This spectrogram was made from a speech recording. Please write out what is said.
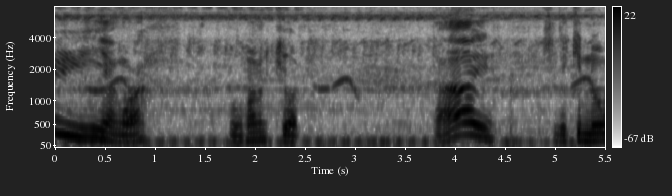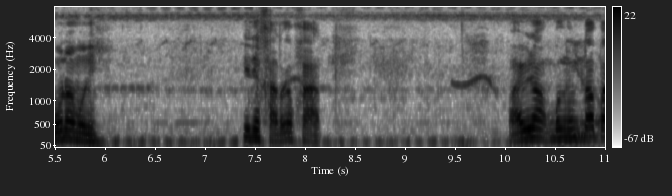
ยอหย่างวะโอ้พ่อมันเขียด ตายสิได้กินหนูบ่เนาะมื้อนี้นี่จะขาดกับขาด ไปพี่น้องเบิ่งต่อไป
